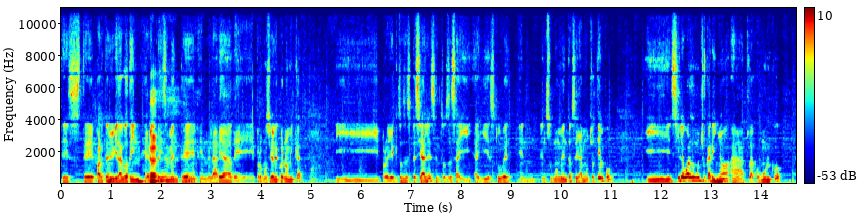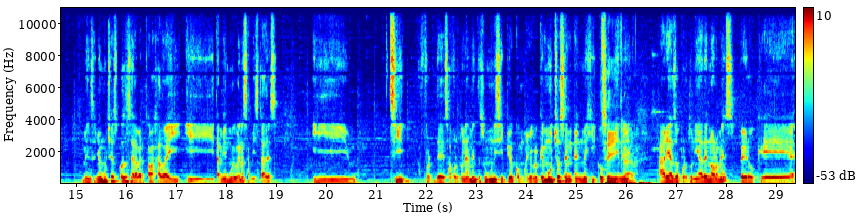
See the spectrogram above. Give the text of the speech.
este, parte de mi vida Godín era Ah. precisamente en el área de promoción económica y proyectos especiales, entonces ahí, ahí estuve en, en su momento hace ya mucho tiempo y sí le guardo mucho cariño a Tlajomulco, me enseñó muchas cosas el haber trabajado ahí y también muy buenas amistades. Y sí, afor- desafortunadamente es un municipio como yo creo que muchos en, en México que tiene áreas de oportunidad enormes, pero que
